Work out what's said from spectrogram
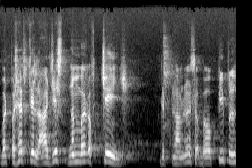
But perhaps the largest number of change, the numbers of people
